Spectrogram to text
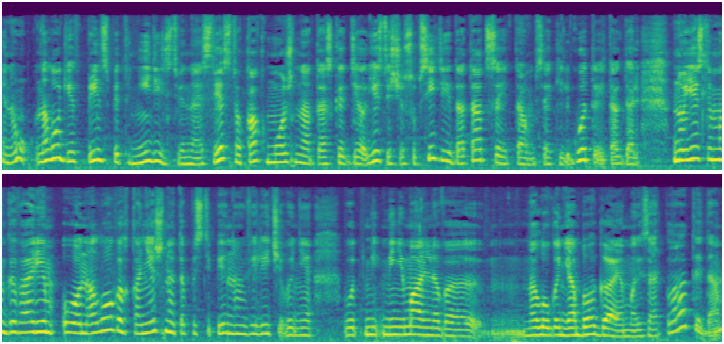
Ну, налоги, в принципе, это не единственное средство, как можно, так сказать, делать. Есть еще субсидии, дотации, там всякие льготы и так далее. Но если мы говорим о налогах, конечно, это постепенное увеличивание вот минимального налога необлагаемой зарплаты, да,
